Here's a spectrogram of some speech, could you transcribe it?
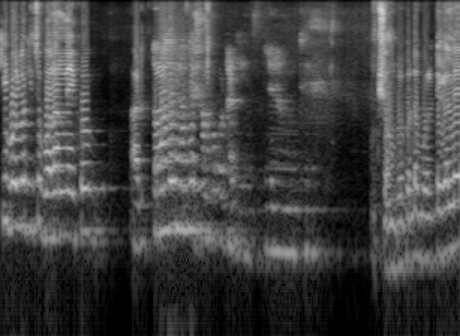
কি বলব কিছু বলার নেই খুব। আর তোমাদের মধ্যে সম্পর্কটা কি? দুজনের মধ্যে। সম্পর্কটা বলতে গেলে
